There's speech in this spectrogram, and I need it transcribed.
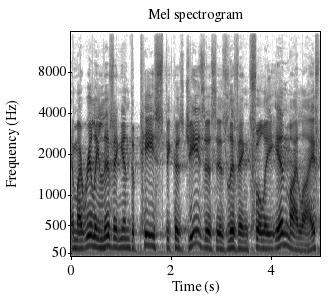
Am I really living in the peace because Jesus is living fully in my life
